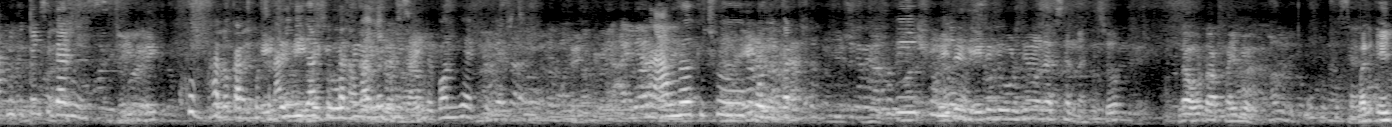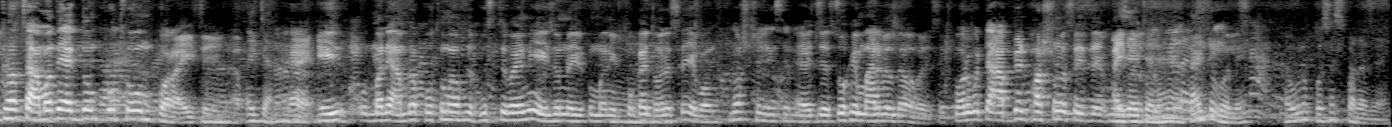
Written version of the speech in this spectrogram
আপনি কি ট্যাক্সিডার্মিস খুব ভালো কাজ করছেন। আমি নিজের ইনস্টিটিউটের থেকে আসছি। মানে আমরাও কিছু করি খুবই সুন্দর। না ওটা ফাইবার মানে এইটা হচ্ছে আমাদের একদম প্রথম করা এই যে। এইটা? হ্যাঁ এই মানে আমরা প্রথম আসলে বুঝতে পারিনি এই জন্য এরকম মানে পোকায় ধরেছে এবং নষ্ট হয়ে গেছে। এই যে চোখে মার্বেল দেওয়া হয়েছে। পরবর্তী আপডেট ভার্সন হচ্ছে এই যে হ্যাঁ তাই তো বলে। ওগুলো প্রসেস করা যায়।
